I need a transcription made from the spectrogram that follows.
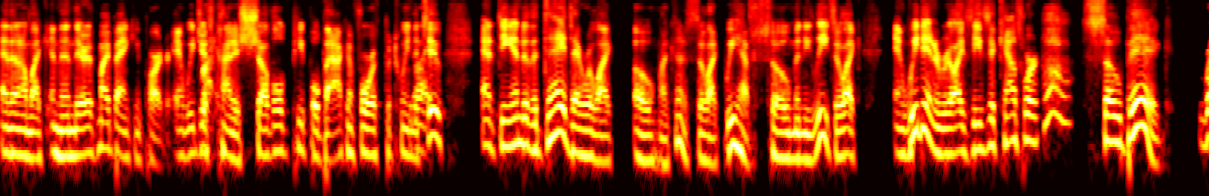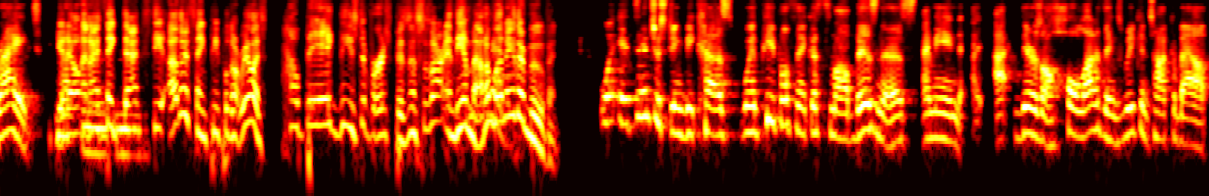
And then I'm like, and then there's my banking partner. And we just Right. kind of shoveled people back and forth between the Right. two. And at the end of the day, they were like, oh my goodness. They're like, we have so many leads. They're like, and we didn't realize these accounts were so big Right. you know right. and i think Mhm. that's the other thing people don't realize how big these diverse businesses are and the amount of Yeah. money they're moving Well, it's interesting because when people think of small business, I mean, I, I, there's a whole lot of things we can talk about.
